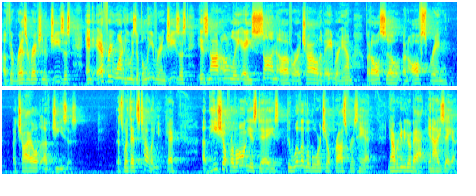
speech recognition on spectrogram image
of the resurrection of Jesus. And everyone who is a believer in Jesus is not only a son of or a child of Abraham, but also an offspring, a child of Jesus. That's what that's telling you, okay? Uh, he shall prolong his days, the will of the Lord shall prosper his hand. Now we're going to go back in Isaiah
